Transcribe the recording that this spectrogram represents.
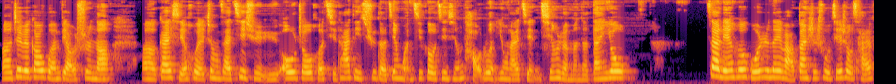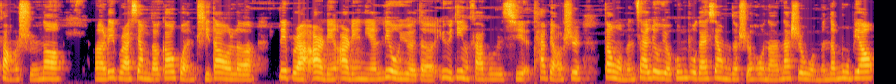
呃，这位高管表示呢，呃，该协会正在继续与欧洲和其他地区的监管机构进行讨论，用来减轻人们的担忧。在联合国日内瓦办事处接受采访时呢，呃，Libra 项目的高管提到了 Libra 2020年6月的预定发布日期。他表示，当我们在6月公布该项目的时候呢，那是我们的目标，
